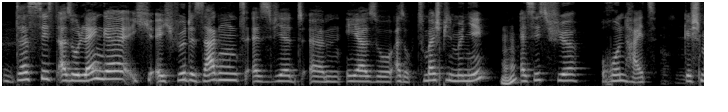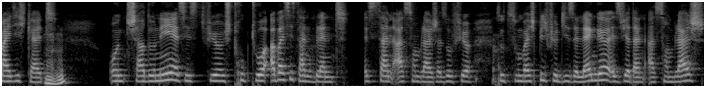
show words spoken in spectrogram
Das ist also Länge. Ich, ich würde sagen, es wird ähm, eher so, also zum Beispiel Meunier, es ist für Rundheit, Geschmeidigkeit. Und Chardonnay, es ist für Struktur, aber es ist ein Blend. Es ist ein Assemblage. Also für, so zum Beispiel für diese Länge, es wird ein Assemblage,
